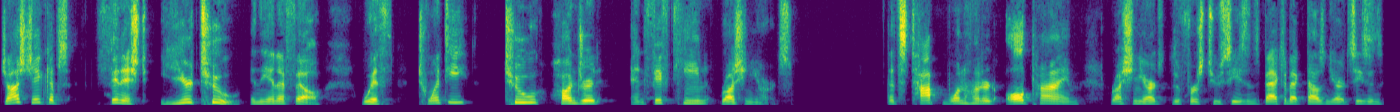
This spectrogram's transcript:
Josh Jacobs finished year two in the NFL with 2,215 rushing yards. That's top 100 all time rushing yards the first two seasons, back to back thousand yard seasons.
